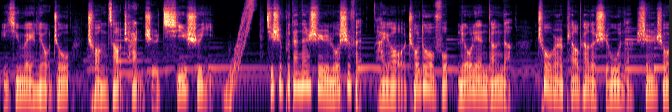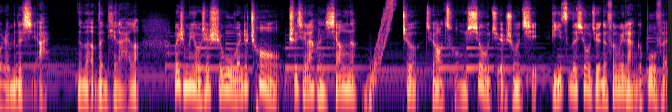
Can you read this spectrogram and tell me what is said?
已经为柳州创造产值七十亿。其实不单单是螺蛳粉，还有臭豆腐、榴莲等等臭味飘飘的食物呢，深受人们的喜爱。那么问题来了。为什么有些食物闻着臭，吃起来很香呢？这就要从嗅觉说起。鼻子的嗅觉呢，分为两个部分，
